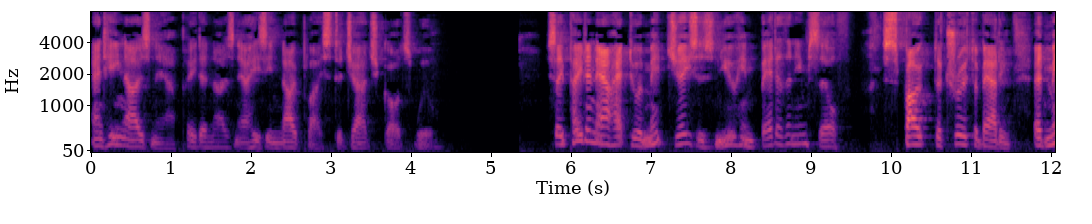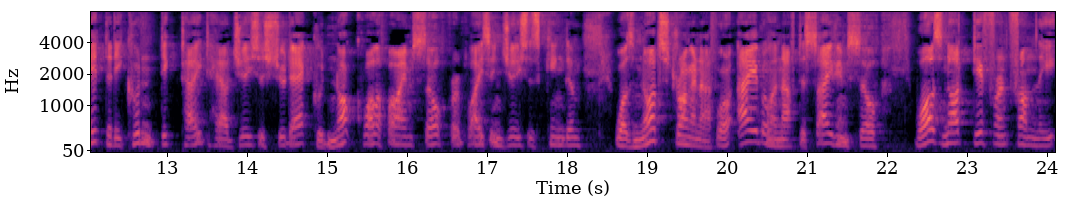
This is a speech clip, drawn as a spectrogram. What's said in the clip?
And he knows now, Peter knows now, he's in no place to judge God's will. See, Peter now had to admit Jesus knew him better than himself spoke the truth about him. Admit that he couldn't dictate how Jesus should act, could not qualify himself for a place in Jesus' kingdom, was not strong enough or able enough to save himself, was not different from the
